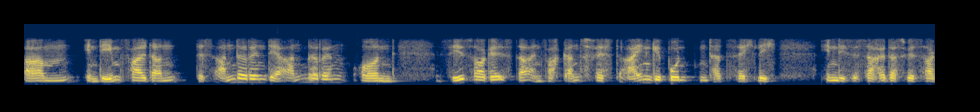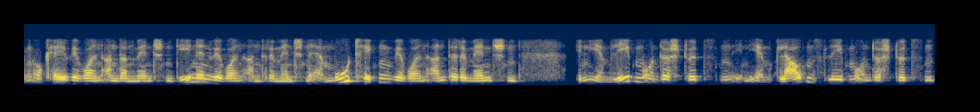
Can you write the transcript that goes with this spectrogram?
ähm, in dem Fall dann des anderen, der anderen. Und Seelsorge ist da einfach ganz fest eingebunden tatsächlich in diese Sache, dass wir sagen, okay, wir wollen anderen Menschen dienen, wir wollen andere Menschen ermutigen, wir wollen andere Menschen in ihrem Leben unterstützen, in ihrem Glaubensleben unterstützen.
